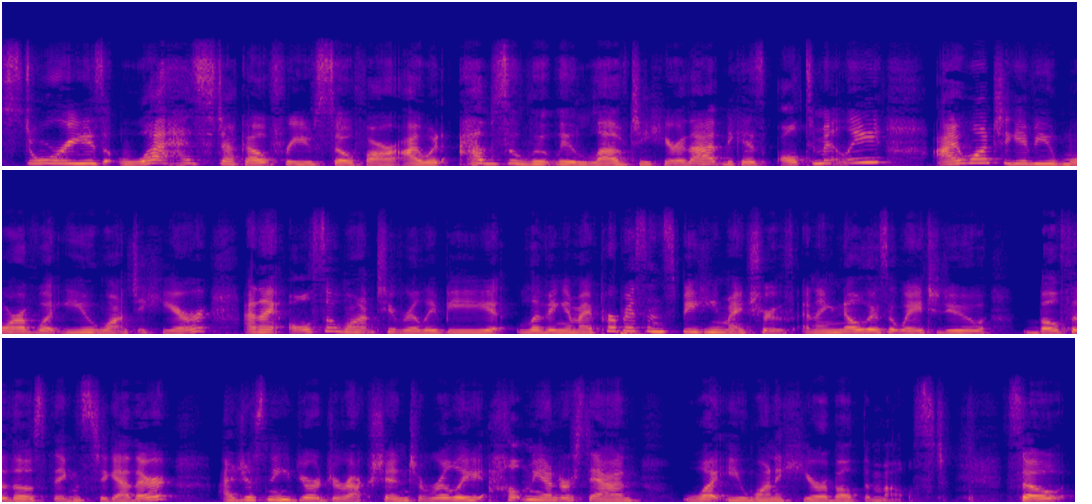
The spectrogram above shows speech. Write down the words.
stories, what has stuck out for you so far. I would absolutely love to hear that because ultimately, I want to give you more of what you want to hear. And I also want to really be living in my purpose and speaking my truth. And I know there's a way to do both of those things together. I just need your direction to really help me understand what you want to hear about the most. So,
